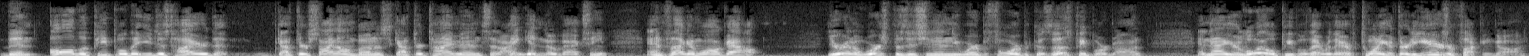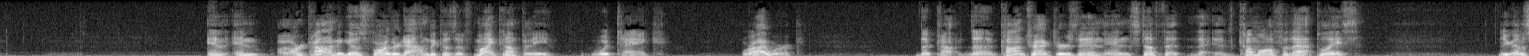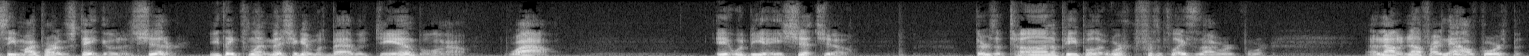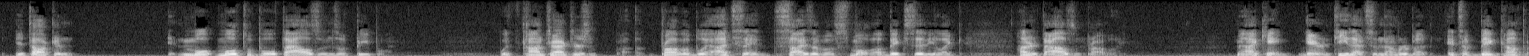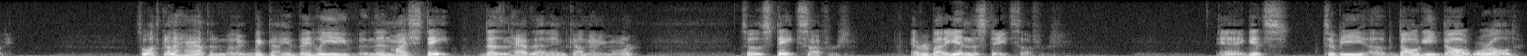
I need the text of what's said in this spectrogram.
then all the people that you just hired that got their sign-on bonus got their time in said i ain't getting no vaccine and fucking walk out. You're in a worse position than you were before because those people are gone and now your loyal people that were there for 20 or 30 years are fucking gone and and our economy goes farther down because if my company would tank where I work the the contractors and and stuff that, that come off of that place you're going to see my part of the state go to shitter. You think Flint Michigan was bad with GM pulling out? Wow. It would be a shit show. There's a ton of people that work for the places I work for. And not enough right now of course but you're talking multiple thousands of people with contractors probably I'd say the size of a small a big city like 100,000 probably. I mean I can't guarantee that's the number but it's a big company. So what's going to happen when a big they leave and then my state doesn't have that income anymore. So the state suffers. Everybody in the state suffers. And it gets to be a dog eat dog world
